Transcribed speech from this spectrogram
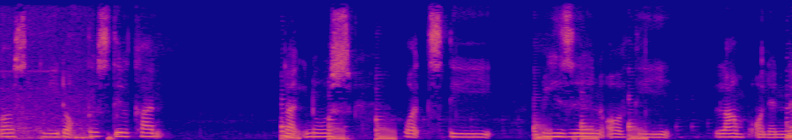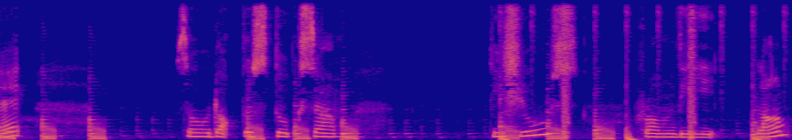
because the doctor still can't diagnose what's the reason of the lump on the neck. So doctors took some tissues from the lump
